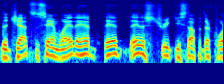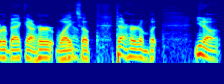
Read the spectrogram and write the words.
the Jets the same way. They had they had they had a streaky stuff, but their quarterback got hurt, White, Yeah. so that hurt them. But you know,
